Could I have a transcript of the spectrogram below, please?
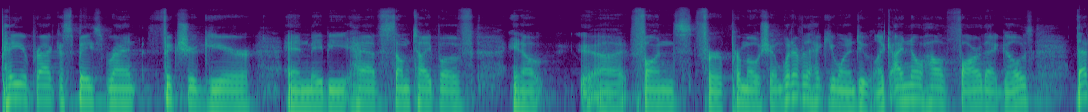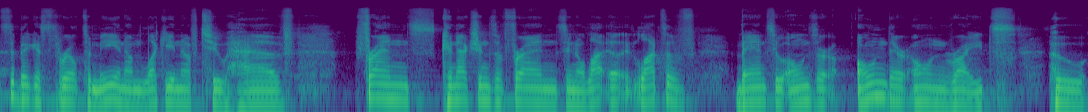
pay your practice space rent, fix your gear, and maybe have some type of, you know, uh, funds for promotion, whatever the heck you want to do. Like, I know how far that goes. That's the biggest thrill to me, and I'm lucky enough to have friends, connections of friends, you know, lot, uh, lots of bands who owns their, own their own rights, who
